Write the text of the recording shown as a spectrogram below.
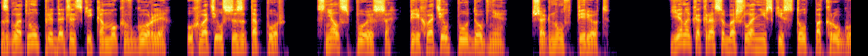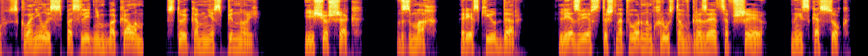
Сглотнул предательский комок в горле, ухватился за топор, снял с пояса, перехватил поудобнее, шагнул вперед. Яна как раз обошла низкий стол по кругу, склонилась с последним бокалом, стоя ко мне спиной. Еще шаг, взмах, резкий удар, Лезвие с тошнотворным хрустом вгрызается в шею, наискосок,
